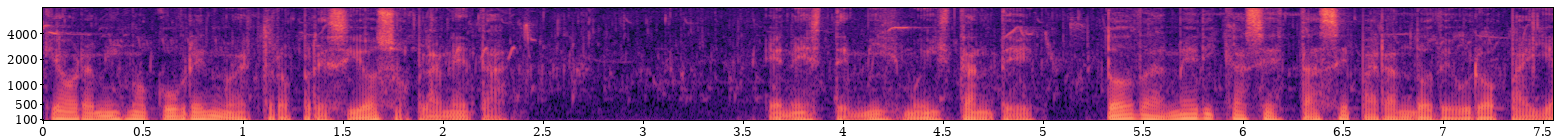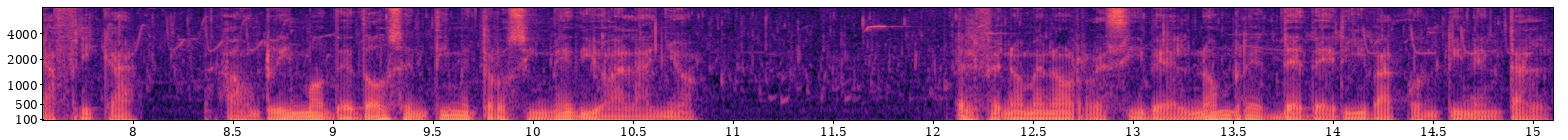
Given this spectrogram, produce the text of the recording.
que ahora mismo cubren nuestro precioso planeta. En este mismo instante, toda América se está separando de Europa y África a un ritmo de 2 centímetros y medio al año. El fenómeno recibe el nombre de deriva continental.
